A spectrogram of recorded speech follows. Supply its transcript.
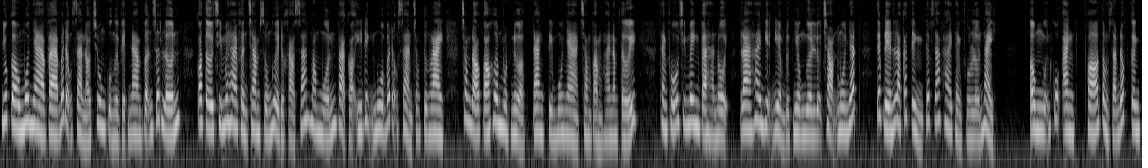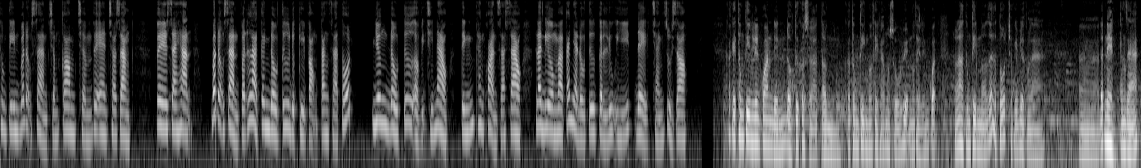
nhu cầu mua nhà và bất động sản nói chung của người Việt Nam vẫn rất lớn. Có tới 92% số người được khảo sát mong muốn và có ý định mua bất động sản trong tương lai, trong đó có hơn một nửa đang tìm mua nhà trong vòng 2 năm tới. Thành phố Hồ Chí Minh và Hà Nội là hai địa điểm được nhiều người lựa chọn mua nhất, tiếp đến là các tỉnh tiếp giáp hai thành phố lớn này. Ông Nguyễn Quốc Anh, Phó Tổng Giám đốc kênh thông tin bất động sản.com.vn cho rằng, về dài hạn, bất động sản vẫn là kênh đầu tư được kỳ vọng tăng giá tốt, nhưng đầu tư ở vị trí nào, tính thanh khoản ra sao là điều mà các nhà đầu tư cần lưu ý để tránh rủi ro. Các cái thông tin liên quan đến đầu tư cơ sở hạ tầng, các thông tin có thể các một số huyện có thể lên quận, đó là thông tin nó rất là tốt cho cái việc là ờ, đất nền tăng giá.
